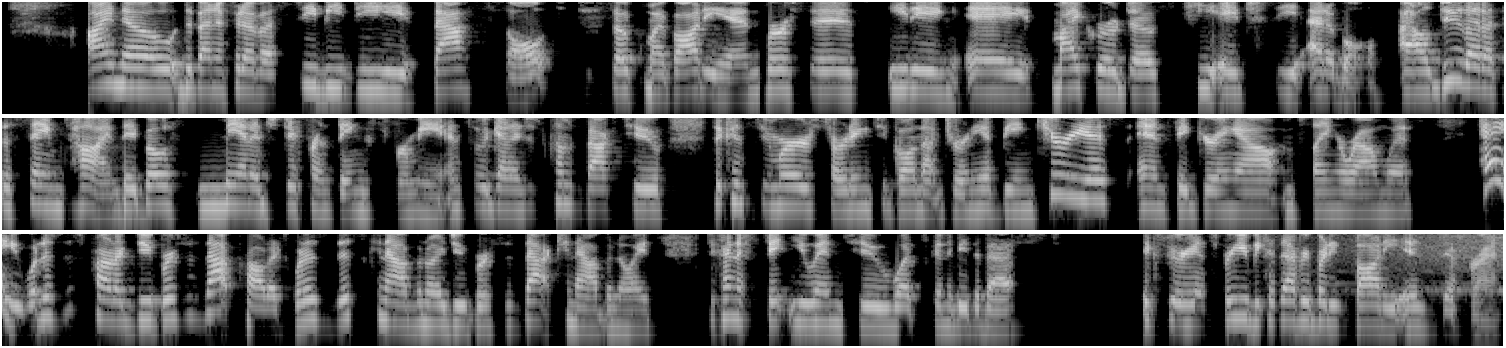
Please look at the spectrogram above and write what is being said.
I know the benefit of a CBD bath salt to soak my body in versus eating a microdose THC edible. I'll do that at the same time. They both manage different things for me. And so again, it just comes back to the consumer starting to go on that journey of being curious and figuring out and playing around with hey, what does this product do versus that product? What does this cannabinoid do versus that cannabinoid to kind of fit you into what's going to be the best experience for you because everybody's body is different.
